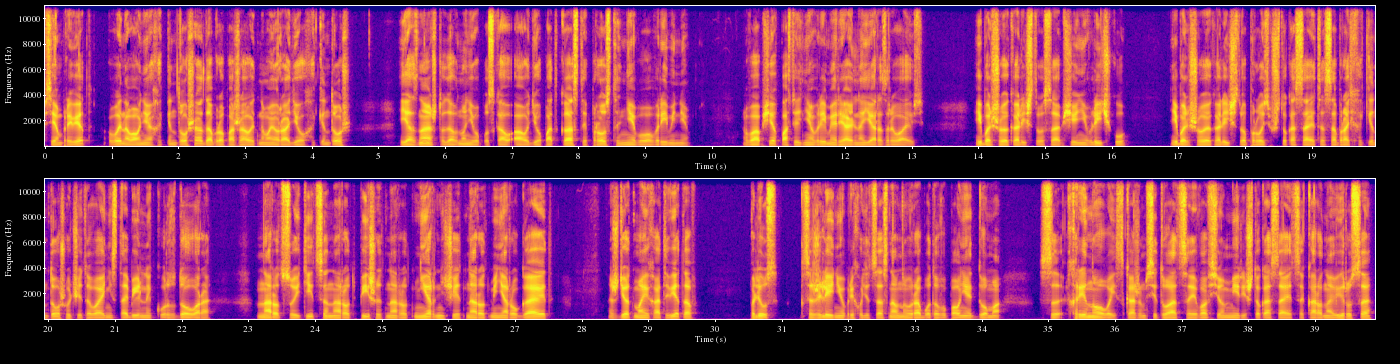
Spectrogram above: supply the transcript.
Всем привет! Вы на волне Хакинтоша. Добро пожаловать на мое радио Хакинтош. Я знаю, что давно не выпускал аудиоподкасты, просто не было времени. Вообще, в последнее время реально я разрываюсь. И большое количество сообщений в личку, и большое количество просьб, что касается собрать Хакинтош, учитывая нестабильный курс доллара. Народ суетится, народ пишет, народ нервничает, народ меня ругает, ждет моих ответов – Плюс, к сожалению, приходится основную работу выполнять дома с хреновой, скажем, ситуацией во всем мире, что касается коронавируса.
